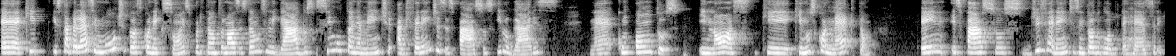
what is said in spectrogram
é, que estabelece múltiplas conexões, portanto, nós estamos ligados simultaneamente a diferentes espaços e lugares, né, com pontos e nós que, que nos conectam em espaços diferentes em todo o globo terrestre,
